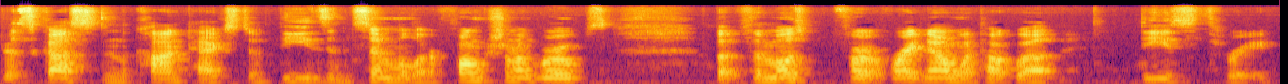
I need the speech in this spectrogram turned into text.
discussed in the context of these and similar functional groups. But for the most, for right now, I'm going to talk about these three.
